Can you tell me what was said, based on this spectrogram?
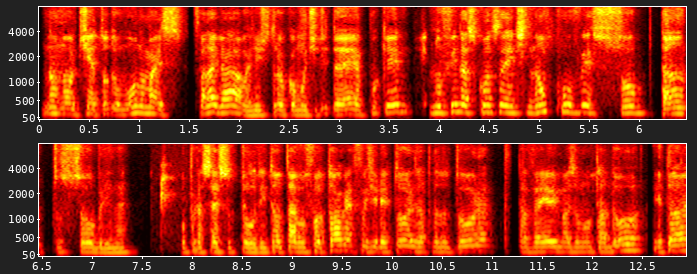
não, não tinha todo mundo, mas foi legal, a gente trocou um monte de ideia, porque no fim das contas a gente não conversou tanto sobre, né? O processo todo. Então tava o fotógrafo, os diretores, a produtora, tava eu e mais um montador. Então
